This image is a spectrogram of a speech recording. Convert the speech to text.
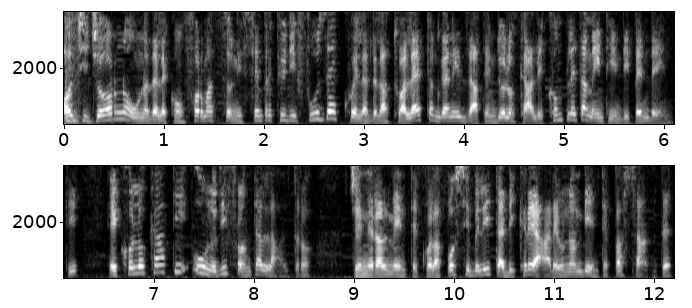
Oggigiorno una delle conformazioni sempre più diffuse è quella della toilette organizzata in due locali completamente indipendenti e collocati uno di fronte all'altro, generalmente con la possibilità di creare un ambiente passante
